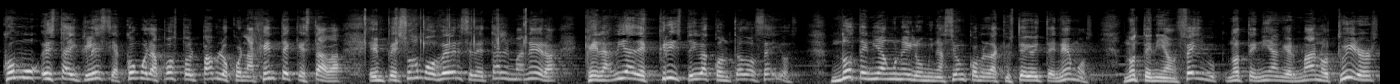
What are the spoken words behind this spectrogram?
Cómo esta iglesia, cómo el apóstol Pablo con la gente que estaba, empezó a moverse de tal manera que la vida de Cristo iba con todos ellos. No tenían una iluminación como la que usted hoy tenemos. No tenían Facebook, no tenían hermanos Twitter,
